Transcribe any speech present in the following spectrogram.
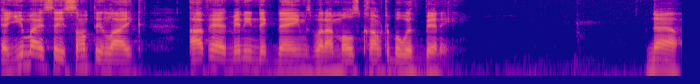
And you might say something like, I've had many nicknames, but I'm most comfortable with Benny. Now,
